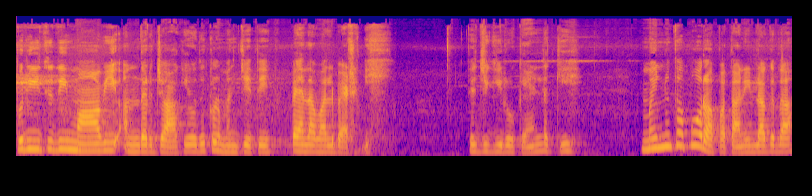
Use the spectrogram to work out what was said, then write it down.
ਪ੍ਰੀਤ ਦੀ ਮਾਂ ਵੀ ਅੰਦਰ ਜਾ ਕੇ ਉਹਦੇ ਕੋਲ ਮੰਜੇ ਤੇ ਪੈਂਦਾ ਵੱਲ ਬੈਠ ਗਈ। ਤੇ ਜਗੀਰੋ ਕਹਿਣ ਲੱਗੀ, ਮੈਨੂੰ ਤਾਂ ਭੋਰਾ ਪਤਾ ਨਹੀਂ ਲੱਗਦਾ,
